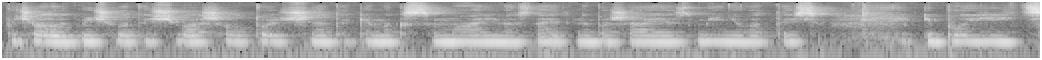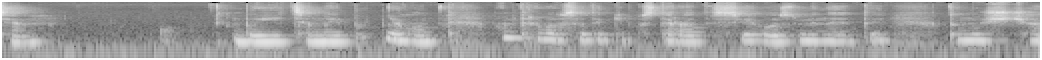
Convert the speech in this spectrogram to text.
почали відмічувати, що ваше оточення таке максимально, знаєте, не бажає змінюватись і боїться. Боїться майбутнього, вам треба все-таки постаратися його змінити, тому що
